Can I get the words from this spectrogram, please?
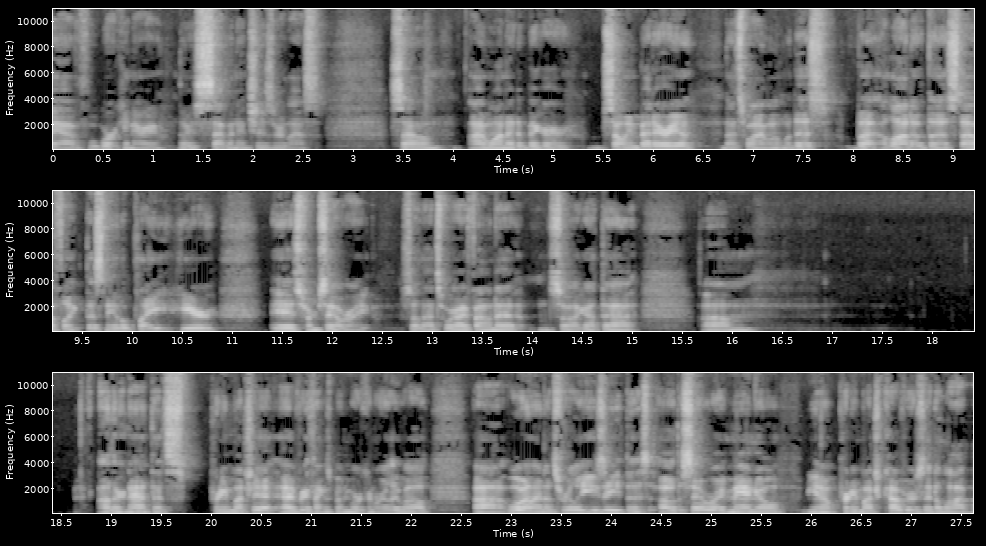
They have a working area. There's seven inches or less. So I wanted a bigger sewing bed area. That's why I went with this. But a lot of the stuff like this needle plate here is from Sailrite. So that's where I found it. And so I got that. Um, other than that, that's pretty much it. Everything's been working really well. Uh, oiling, it's really easy. The, oh, the Sailrite manual, you know, pretty much covers it a lot.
